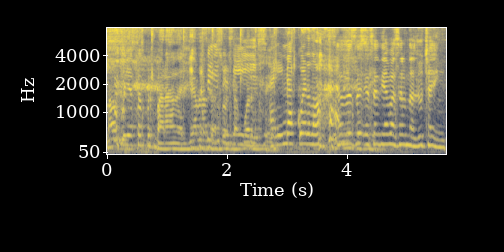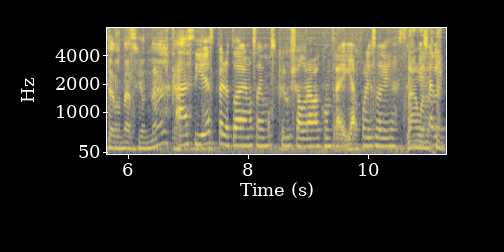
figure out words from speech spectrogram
No, tú ya estás preparada. El diablo Sí, anda sí, suelta, sí, acuérdese. ahí me acuerdo. Entonces, ese, ese día va a ser una lucha internacional, cara. Así es, pero todavía no sabemos qué luchadora va contra ella, por eso es, Ah, que bueno. echarle-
